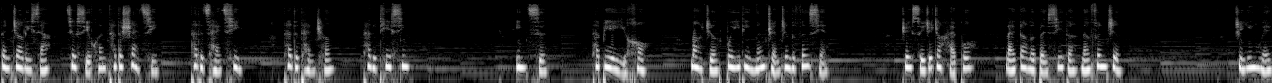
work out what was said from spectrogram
但赵丽霞就喜欢他的帅气，他的才气，他的坦诚，他的贴心。因此。他毕业以后，冒着不一定能转正的风险，追随着赵海波，来到了本溪的南丰镇。只因为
